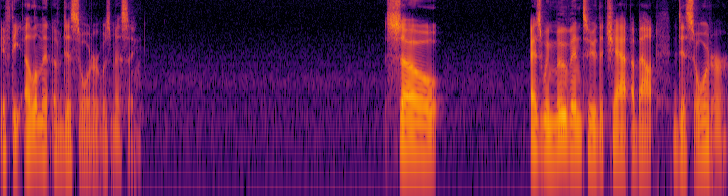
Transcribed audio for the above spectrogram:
if the element of disorder was missing. So as we move into the chat about disorder,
